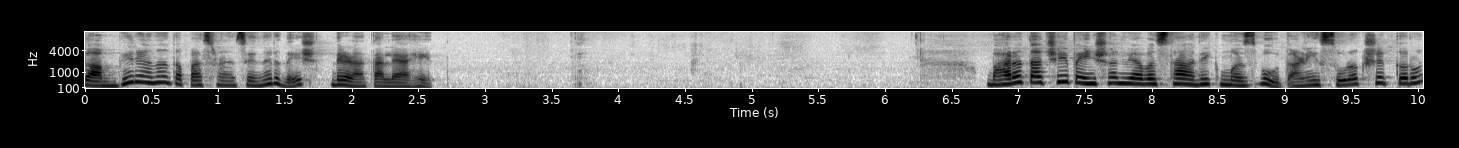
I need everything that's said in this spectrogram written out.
गांभीर्यानं तपासण्याचे निर्देश देण्यात आले आहेत. भारताची पेन्शन व्यवस्था अधिक मजबूत आणि सुरक्षित करून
